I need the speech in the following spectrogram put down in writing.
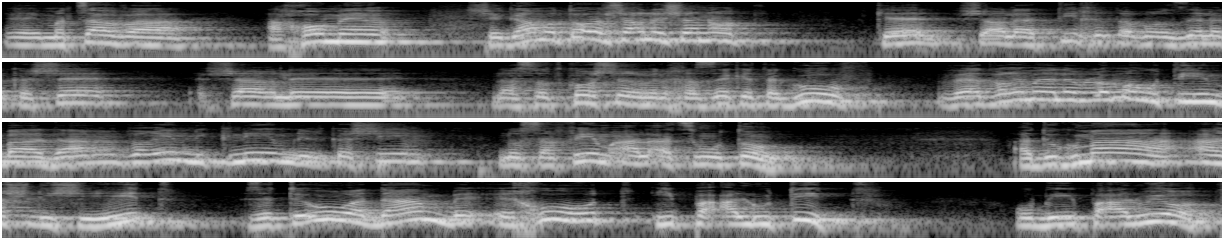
במצב החומר, שגם אותו אפשר לשנות, כן? אפשר להתיך את הברזל הקשה, אפשר ל... לעשות כושר ולחזק את הגוף, והדברים האלה הם לא מהותיים באדם, הם דברים נקנים, נרכשים, נוספים על עצמותו. הדוגמה השלישית זה תיאור אדם באיכות היפעלותית ובהיפעלויות,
